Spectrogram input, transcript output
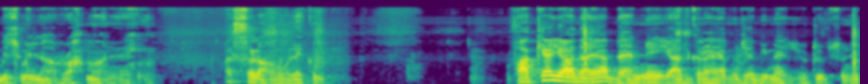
बिस्मिल्लाहिर्रहमानिर्रहीम। अस्सलामुअलैकुम। वाक़ याद आया, बहन ने याद कराया, मुझे अभी मैं यूट्यूब सुनी।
